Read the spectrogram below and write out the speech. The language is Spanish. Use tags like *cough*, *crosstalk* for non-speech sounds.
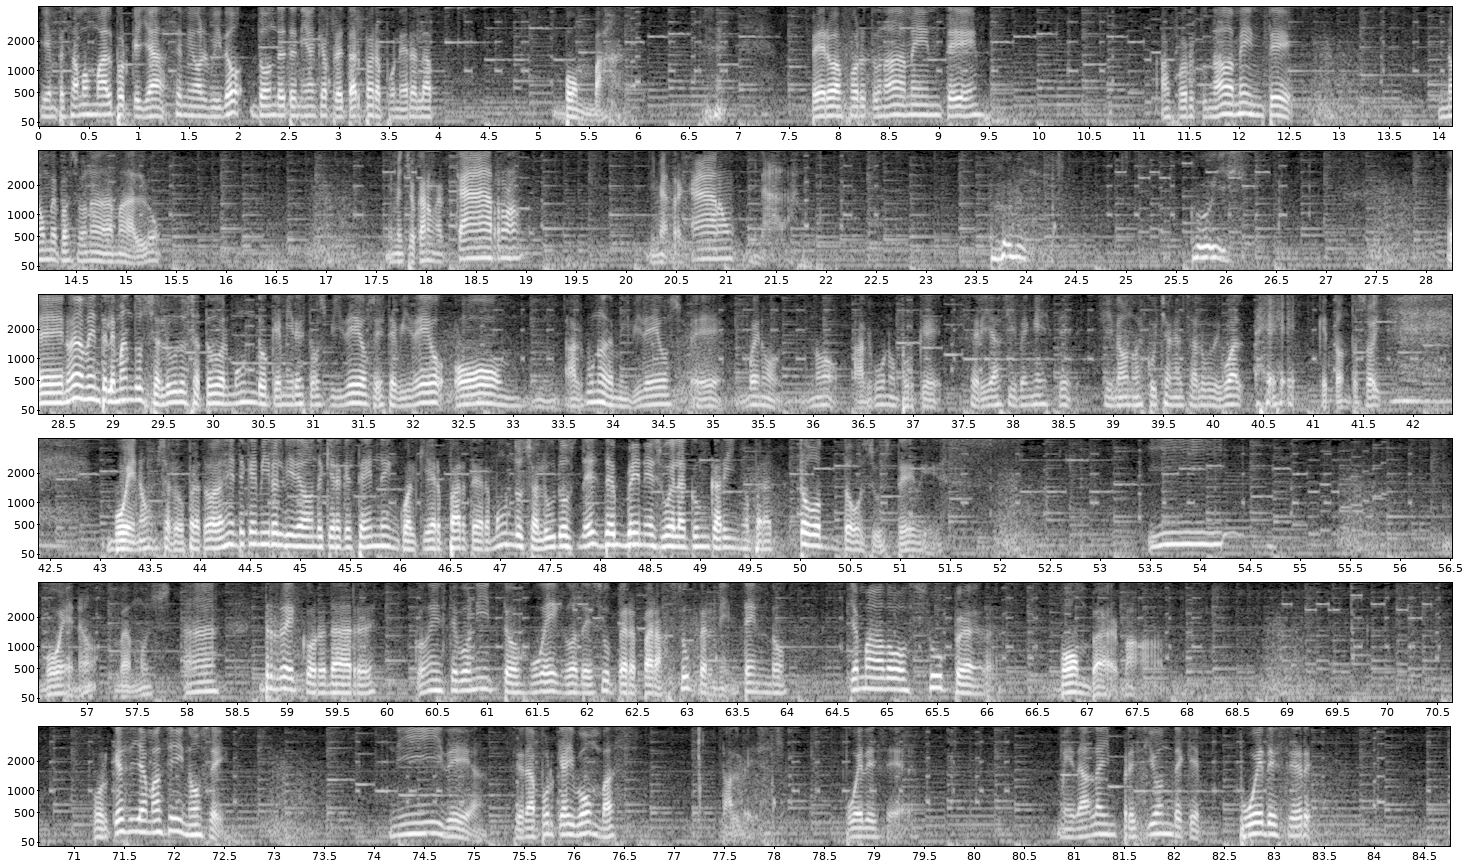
Y empezamos mal porque ya se me olvidó dónde tenía que apretar para poner la bomba. *laughs* Pero afortunadamente... Afortunadamente... No me pasó nada malo. Ni me chocaron el carro. Ni me atracaron. Ni nada. Uy. Uy. Eh, nuevamente le mando saludos a todo el mundo que mire estos videos, este video o mm, alguno de mis videos. Eh, bueno, no alguno porque sería si ven este, si no, no escuchan el saludo igual. *laughs* Qué tonto soy. Bueno, un saludo para toda la gente que mira el video donde quiera que estén, en cualquier parte del mundo. Saludos desde Venezuela con cariño para todos ustedes. Y bueno, vamos a recordar con este bonito juego de Super para Super Nintendo llamado Super Bomberman. ¿Por qué se llama así? No sé. Ni idea. ¿Será porque hay bombas? Tal vez. Puede ser. Me da la impresión de que puede ser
